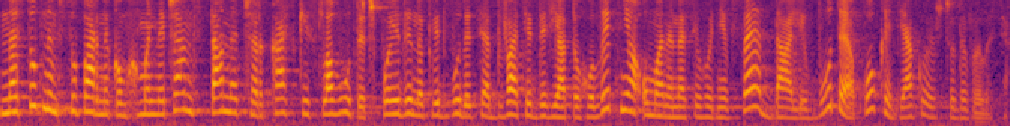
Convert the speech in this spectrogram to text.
Наступним суперником хмельничан стане Черкаський Славутич. Поєдинок відбудеться 29 липня. У мене на сьогодні все. Далі буде. А поки дякую, що дивилися.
